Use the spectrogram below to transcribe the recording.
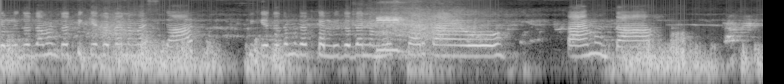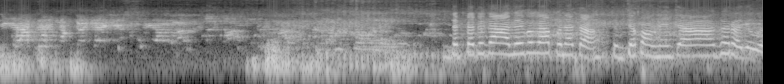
कल्लू दादा म्हणतात पिके दादा नमस्कार. पिके दादा म्हणतात कल्लू दादा नमस्कार काय हो? काय म्हणता? दत्ता दादा आलोय बघा आपण आता तुमच्या पाहुण्यांच्या घराजवळ.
